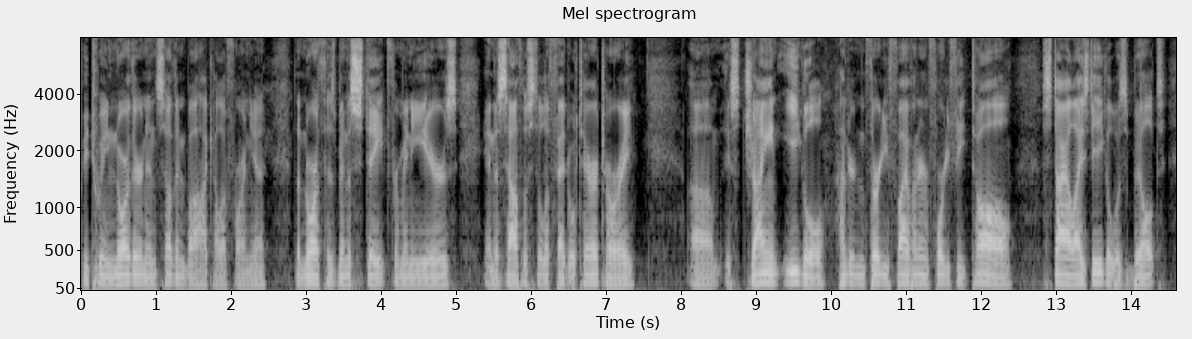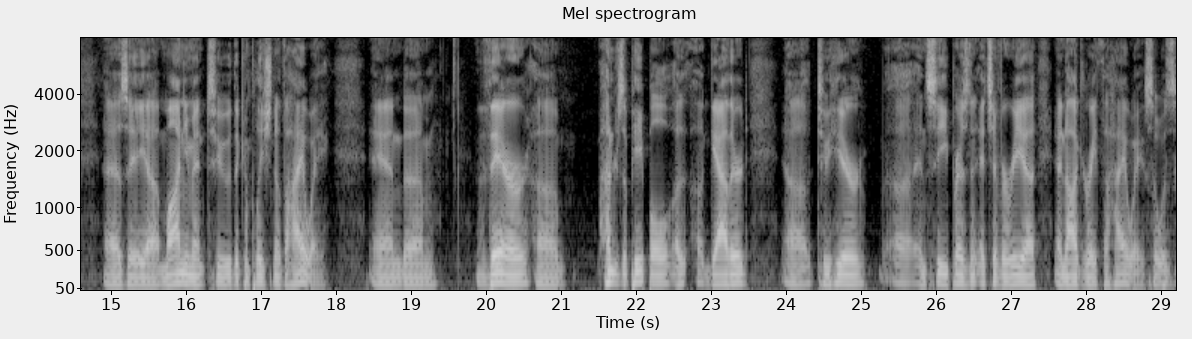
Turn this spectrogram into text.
between northern and southern Baja California. The north has been a state for many years, and the south was still a federal territory. Um, this giant eagle, 135, 140 feet tall, stylized eagle, was built as a uh, monument to the completion of the highway. And um, there, uh, hundreds of people uh, uh gathered uh, to hear uh, and see President Echeverria inaugurate the highway. So it was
